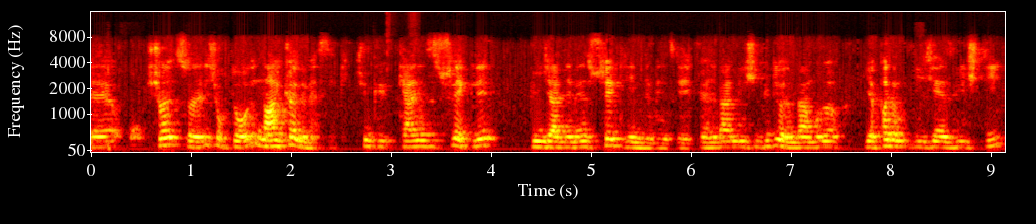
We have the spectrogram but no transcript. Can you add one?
E, şöyle söyledi, çok doğru, nankör bir meslek. Çünkü kendinizi sürekli güncellemeniz, sürekli yenilemeniz gerekiyor. Yani ben bir işi biliyorum, ben bunu yaparım diyeceğiniz bir iş değil.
